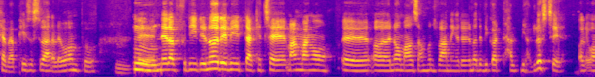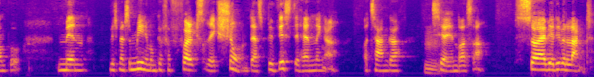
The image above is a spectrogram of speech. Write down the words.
kan være pisse svært at lave om på. Mm. Øh, mm. netop fordi det er noget af det, vi, der kan tage mange, mange år, øh, og enormt meget samfundsvarning, og det er noget af det, vi godt har, vi har lyst til at lave om på. Men hvis man som minimum kan få folks reaktion, deres bevidste handlinger og tanker mm. til at ændre sig, så er vi alligevel langt.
